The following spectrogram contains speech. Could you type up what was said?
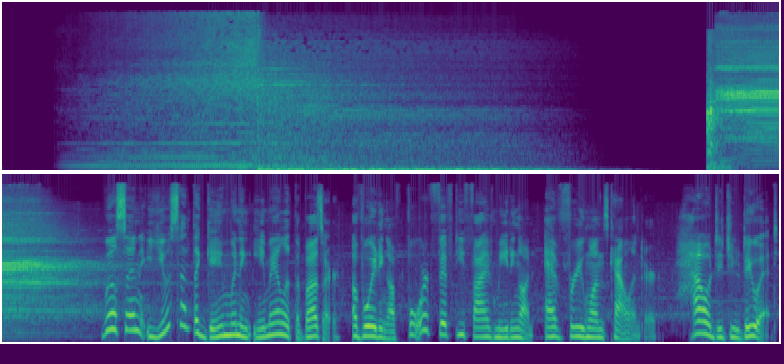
Wilson, you sent the game winning email at the buzzer, avoiding a 455 meeting on everyone's calendar. How did you do it?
